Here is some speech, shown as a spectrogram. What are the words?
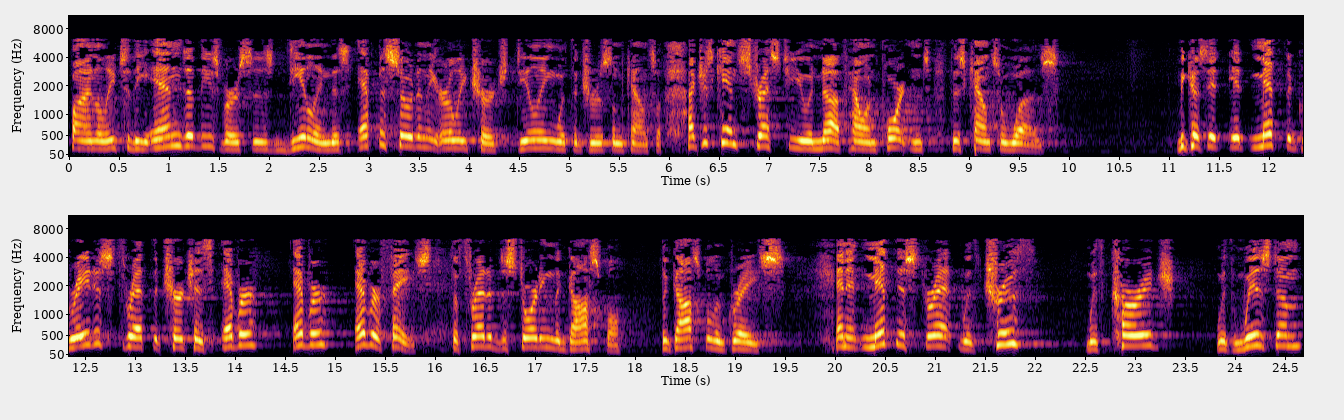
finally to the end of these verses dealing, this episode in the early church dealing with the Jerusalem Council. I just can't stress to you enough how important this council was. Because it, it met the greatest threat the church has ever, ever, ever faced. The threat of distorting the gospel the gospel of grace. And it met this threat with truth, with courage, with wisdom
